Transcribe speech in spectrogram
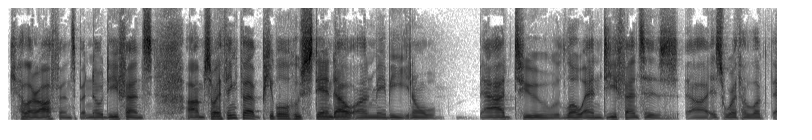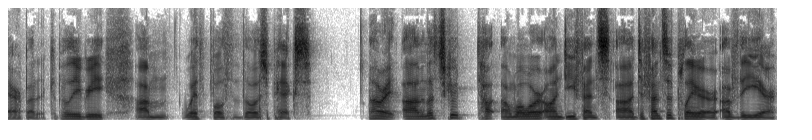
killer offense but no defense. Um, so I think that people who stand out on maybe you know bad to low end defenses uh, is worth a look there. But I completely agree um, with both of those picks. All right, um, let's go. T- uh, while we're on defense, uh, defensive player of the year.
